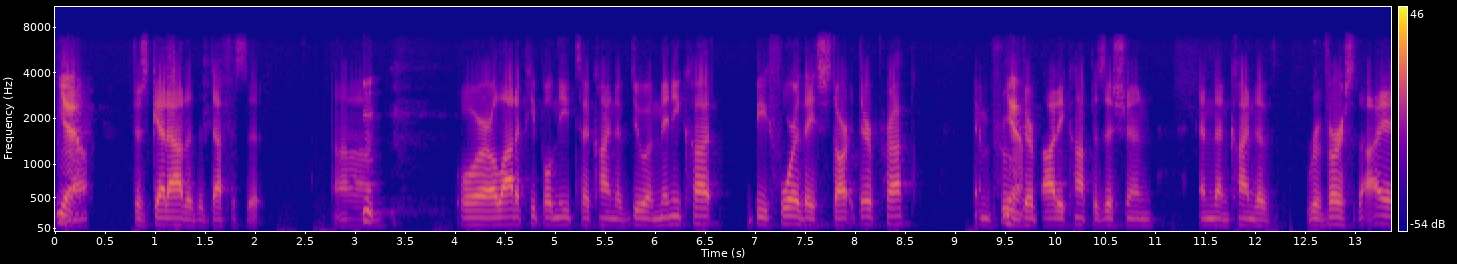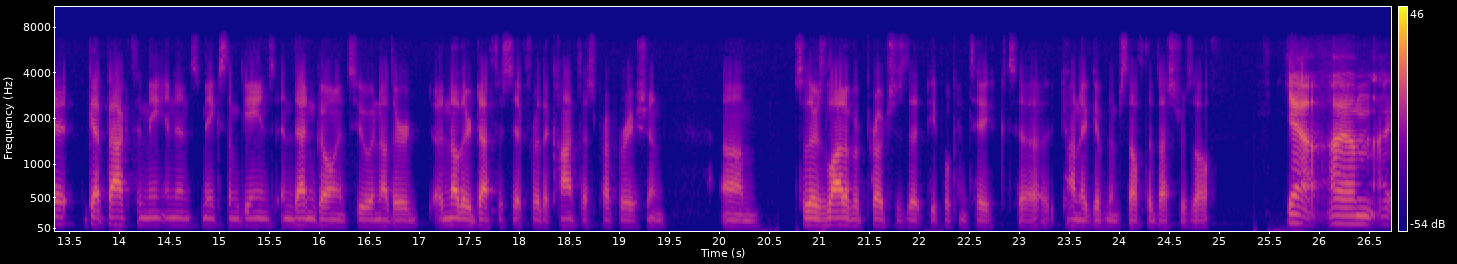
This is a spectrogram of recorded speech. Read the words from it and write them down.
Yeah. know? Just get out of the deficit. Um, Mm. Or a lot of people need to kind of do a mini cut before they start their prep, improve Yeah. their body composition, and then kind of reverse diet, get back to maintenance, make some gains, and then go into another another deficit for the contest preparation. Um, so there's a lot of approaches that people can take to kind of give themselves the best result. Yeah, um, I,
